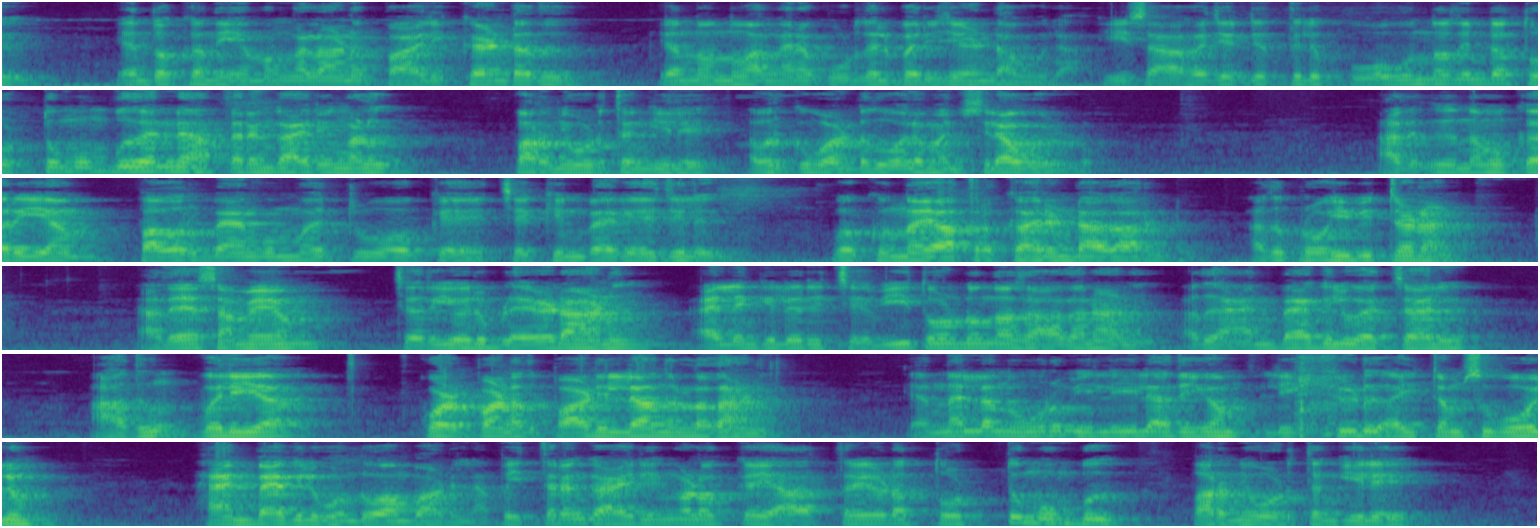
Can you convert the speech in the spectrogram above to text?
എന്തൊക്കെ നിയമങ്ങളാണ് പാലിക്കേണ്ടത് എന്നൊന്നും അങ്ങനെ കൂടുതൽ പരിചയം ഉണ്ടാവില്ല ഈ സാഹചര്യത്തിൽ പോകുന്നതിന്റെ തൊട്ടു മുമ്പ് തന്നെ അത്തരം കാര്യങ്ങൾ പറഞ്ഞു കൊടുത്തെങ്കിൽ അവർക്ക് വേണ്ടതുപോലെ മനസ്സിലാവുകയുള്ളൂ. അത് നമുക്കറിയാം പവർ ബാങ്കും മറ്റും ഒക്കെ ചെക്ക് ഇൻ ബാഗേജിൽ വെക്കുന്ന യാത്രക്കാരുണ്ടാകാറുണ്ട്. അത് പ്രോഹിബിറ്റഡ് ആണ്. അതേസമയം ചെറിയൊരു ബ്ലേഡാണ് അല്ലെങ്കിൽ ഒരു ചെവി തോണ്ടുന്ന സാധനമാണ് അത് ഹാൻഡ് ബാഗിൽ വെച്ചാൽ അതും വലിയ കുഴപ്പമാണ് അത് പാടില്ല എന്നുള്ളതാണ്. എന്നല്ല നൂറ് മില്ലിയിലധികം ലിക്വിഡ് ഐറ്റംസ് പോലും ഹാൻഡ് ബാഗിൽ കൊണ്ടുപോകാൻ പാടില്ല. അപ്പോൾ ഇത്തരം കാര്യങ്ങളൊക്കെ യാത്രയുടെ തൊട്ട് മുമ്പ് പറഞ്ഞു കൊടുത്തെങ്കിൽ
